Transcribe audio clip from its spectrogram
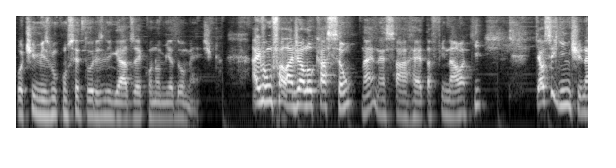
otimismo com setores ligados à economia doméstica. Aí vamos falar de alocação, né, nessa reta final aqui, que é o seguinte, né,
